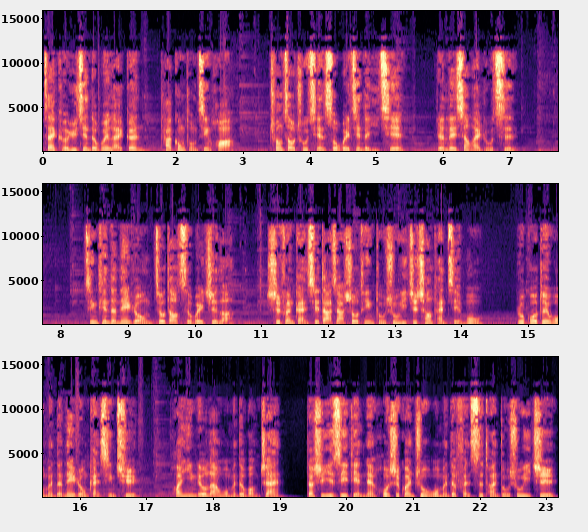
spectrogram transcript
在可预见的未来跟它共同进化。创造出前所未见的一切，人类向来如此。今天的内容就到此为止了，十分感谢大家收听《读书益智畅谈》节目。如果对我们的内容感兴趣，欢迎浏览我们的网站 dasheasy 点 net，或是关注我们的粉丝团“读书益智”，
